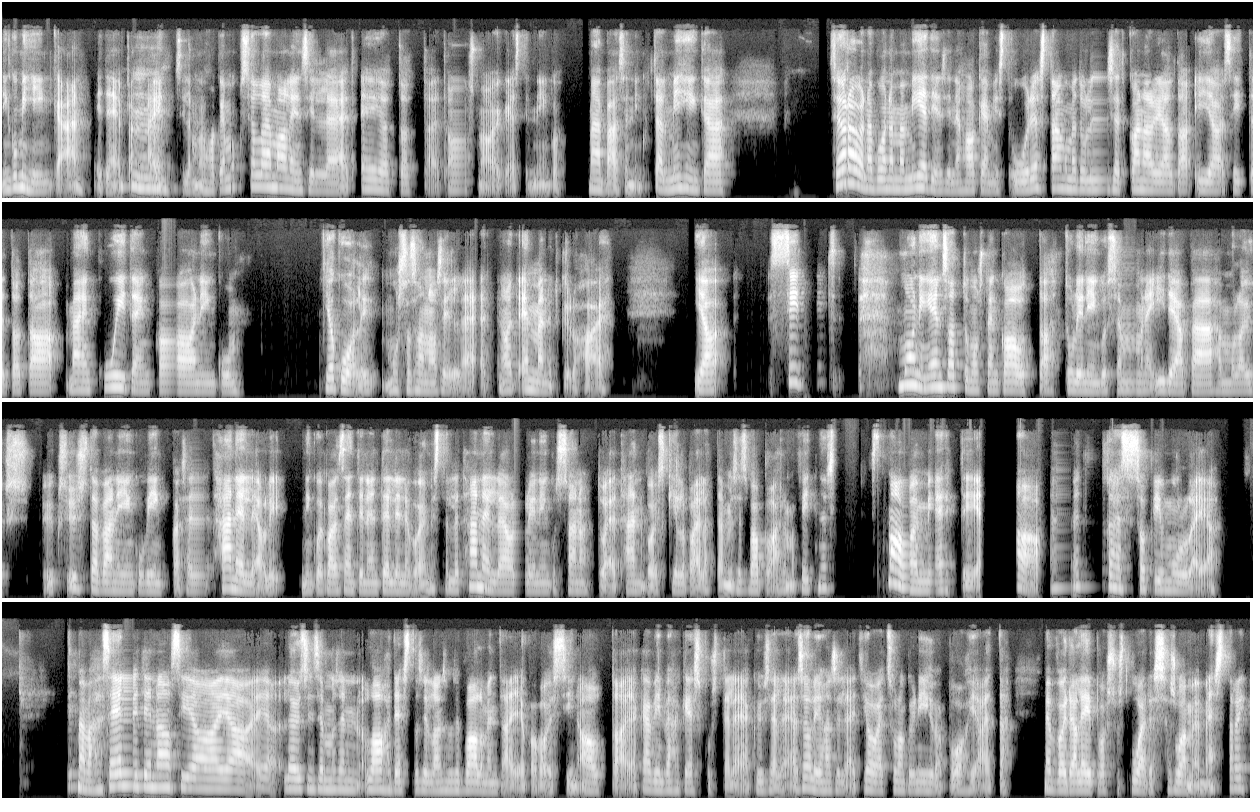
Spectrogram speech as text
niin kuin mihinkään eteenpäin mm. sillä mun hakemuksella. Ja mä olin silleen, että ei ole totta, että onko mä oikeasti, niin kuin, mä en pääse niin kuin täällä mihinkään. Seuraavana vuonna mä mietin sinne hakemista uudestaan, kun mä tulin sieltä Kanarialta, ja sitten tota, mä en kuitenkaan, niin kuin, joku oli musta sanoi silleen, että no, että en mä nyt kyllä hae. Ja sitten monien sattumusten kautta tuli niinku semmoinen idea päähän. Mulla yksi, yksi ystävä niinku vinkkasi, että hänelle oli, niinku joka on sentinen tellinen voimistelu, että hänelle oli niinku sanottu, että hän voisi kilpailla tämmöisessä vapaa fitness. Sitten mä aloin miettiä, että se sopii mulle. Ja sitten mä vähän selitin asiaa ja, ja löysin semmoisen Lahdesta silloin semmoisen valmentajan, joka voisi siinä auttaa ja kävin vähän keskustelemaan ja kyselemään. Ja se oli ihan silleen, että joo, että sulla on kyllä niin hyvä pohja, että me voidaan leipoa susta vuodessa Suomen mestari.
